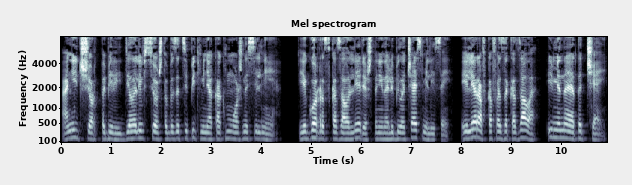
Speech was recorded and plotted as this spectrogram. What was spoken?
Они, черт побери, делали все, чтобы зацепить меня как можно сильнее. Егор рассказал Лере, что Нина любила чай с Мелиссой, и Лера в кафе заказала именно этот чай.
